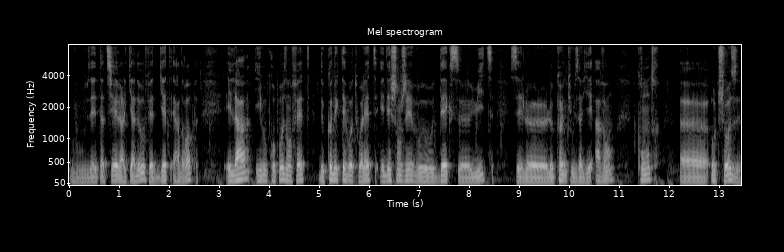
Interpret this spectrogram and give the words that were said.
vous allez attirer vers le cadeau, vous faites get airdrop. Et là, il vous propose en fait de connecter votre wallet et d'échanger vos DEX 8, c'est le, le que vous aviez avant, contre euh, autre chose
